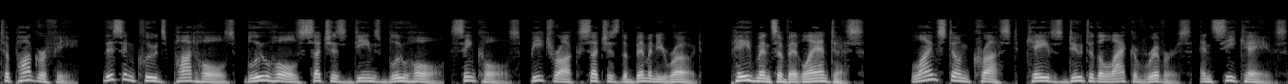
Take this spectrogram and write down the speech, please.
topography. This includes potholes, blue holes such as Dean's Blue Hole, sinkholes, beachrock such as the Bimini Road, pavements of Atlantis, limestone crust, caves due to the lack of rivers, and sea caves.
